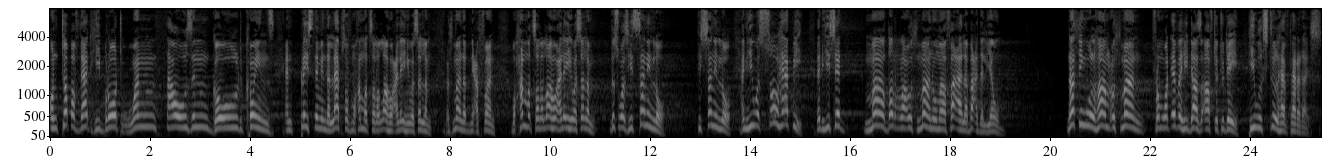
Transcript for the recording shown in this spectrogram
On top of that, he brought 1,000 gold coins and placed them in the laps of Muhammad sallallahu alayhi wasallam. Uthman ibn Affan. Muhammad sallallahu alayhi wasallam, this was his son-in-law. His son-in-law. And he was so happy that he said, ما ضر عثمان ما فعل بعد اليوم. Nothing will harm Uthman from whatever he does after today. He will still have paradise.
